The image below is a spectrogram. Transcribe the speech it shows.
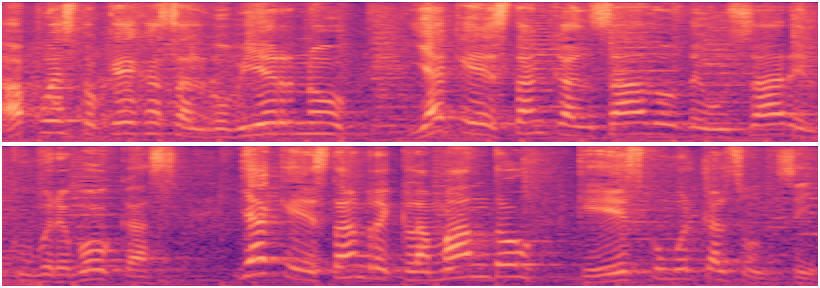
ha puesto quejas al gobierno ya que están cansados de usar el cubrebocas ya que están reclamando que es como el calzón, sí.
